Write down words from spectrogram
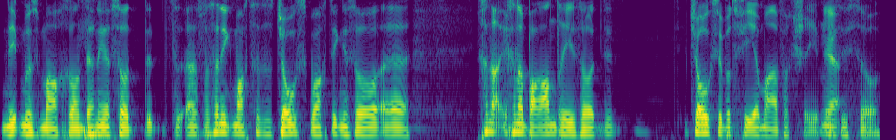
nicht muss machen Und dann habe ich so, was habe ich gemacht? Ich habe so Jokes gemacht, irgendwie so, äh, ich habe noch, noch ein paar andere, so, Jokes über die Firma einfach geschrieben. Ja. Das ist so.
